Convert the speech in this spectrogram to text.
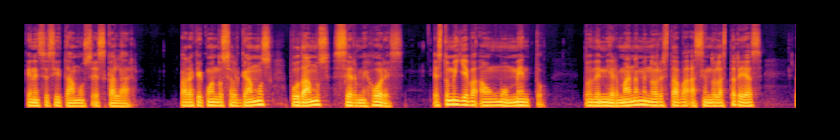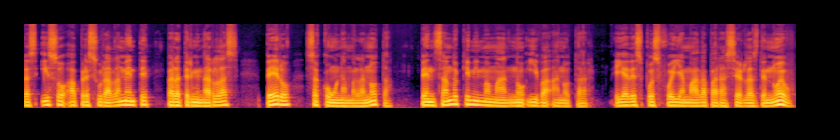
que necesitamos escalar para que cuando salgamos podamos ser mejores. Esto me lleva a un momento donde mi hermana menor estaba haciendo las tareas, las hizo apresuradamente para terminarlas, pero sacó una mala nota, pensando que mi mamá no iba a notar. Ella después fue llamada para hacerlas de nuevo,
